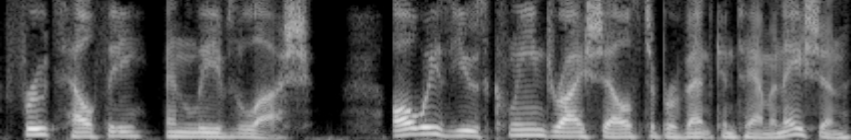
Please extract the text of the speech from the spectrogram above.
fruits healthy, and leaves lush. Always use clean dry shells to prevent contamination,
